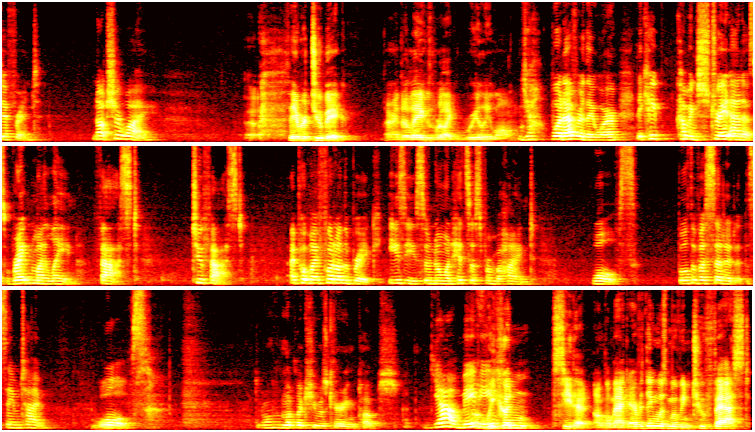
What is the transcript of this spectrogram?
different. Not sure why. They were too big. All right, their legs were like really long. Yeah, whatever they were, they kept coming straight at us, right in my lane. Fast. Too fast. I put my foot on the brake, easy so no one hits us from behind. Wolves. Both of us said it at the same time. Wolves. Did one of them look like she was carrying pups? Yeah, maybe. We couldn't see that, Uncle Mac. Everything was moving too fast.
